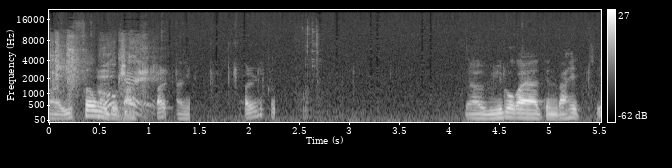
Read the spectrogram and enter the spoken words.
아, 이 서브도 나. 빨리, 아니, 빨리 끝. 내가 위로 가야 된다 했지.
